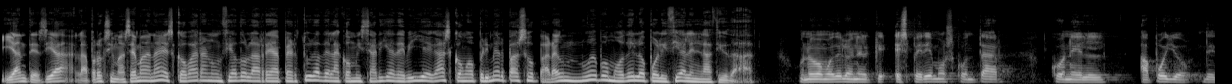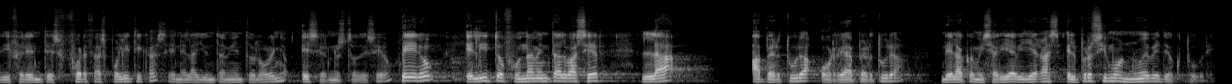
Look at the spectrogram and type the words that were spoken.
Y antes ya, la próxima semana, Escobar ha anunciado la reapertura de la comisaría de Villegas como primer paso para un nuevo modelo policial en la ciudad. Un nuevo modelo en el que esperemos contar con el apoyo de diferentes fuerzas políticas en el Ayuntamiento de Logroño, ese es nuestro deseo, pero el hito fundamental va a ser la apertura o reapertura de la comisaría Villegas el próximo 9 de octubre.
